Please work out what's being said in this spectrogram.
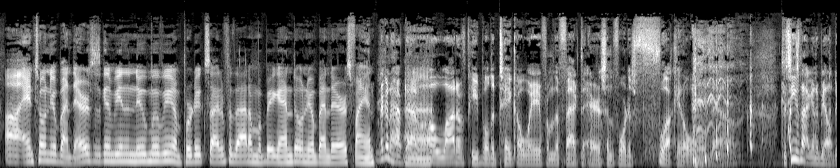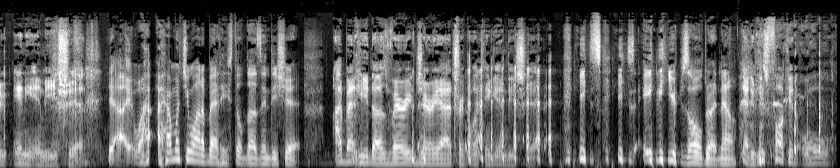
Uh, Antonio Banderas is going to be in the new movie. I'm pretty excited for that. I'm a big Antonio Banderas fan. They're going to have to have Uh, a lot of people to take away from the fact that Harrison Ford is fucking old now. Because he's not going to be able to do any indie shit. Yeah, well, how much you want to bet he still does indie shit? I bet he does very geriatric looking indie shit. He's he's 80 years old right now. Yeah, dude, he's fucking old.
